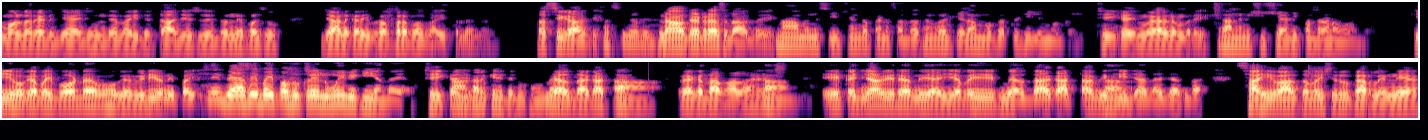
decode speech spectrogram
ਮੁੱਲ ਰੇਟ ਜਾਇਜ਼ ਹੁੰਦੇ ਬਾਈ ਦੇ ਤਾਜ਼ੇ ਸੂਏ ਦੋਨੇ ਪਸ਼ੂ। ਜਾਣਕਾਰੀ ਪ੍ਰੋਪਰ ਆਪਾਂ ਬਾਈ ਤੋਂ ਲੈ ਲਾਂਗੇ। ਸਤਿ ਸ਼੍ਰੀ ਅਕਾਲ ਜੀ। ਸਤਿ ਸ਼੍ਰੀ ਅਕਾਲ ਜੀ। ਨਾਮ ਤੇ ਐਡਰੈਸ ਦੱਸ ਦਿਓ ਜੀ। ਨਾਮ ਨਸੀਬ ਸਿੰਘ ਪਿੰਡ ਸਾਦਾ ਸਿੰਘ ਜ਼ਿਲ੍ਹਾ ਮੋਗਾ ਤਹਿਸੀਲ ਮੋਗਾ ਜੀ। ਠੀਕ ਹੈ ਜੀ ਮੋਬਾਈਲ ਨੰਬਰ ਜੀ। 9446 ਕੀ ਹੋ ਗਿਆ ਬਾਈ? ਬਹੁਤ ਟਾਈਮ ਹੋ ਗਿਆ ਵੀਡੀਓ ਨਹੀਂ ਪਾਈ। ਨਹੀਂ ਵੈਸੇ ਬਈ ਪਸ਼ੂ ਘਰੇਲੂ ਹੀ ਵਿਕੀ ਜਾਂਦਾ ਯਾਰ। ਠੀਕ ਹੈ ਤਾਂ ਜੀ। ਕਰਕੇ ਨਹੀਂ ਤੈਨੂੰ ਫੋਨ ਮਿਲਦਾ ਘਾਟਾ। ਹਾਂ। ਵਿਕਦਾ ਵਾਲਾ ਹੈ। ਹਾਂ। ਇਹ ਕਈਆਂ ਵੀਰਾਂ ਦੀ ਆਈ ਹੈ ਬਈ ਮਿਲਦਾ ਘਾਟਾ ਵਿਕੀ। ਜ਼ਿਆਦਾ ਜਾਂਦਾ। ਸਾਹੀਵਾਲ ਤੋਂ ਬਈ ਸ਼ੁਰੂ ਕਰ ਲੈਨੇ ਆ।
